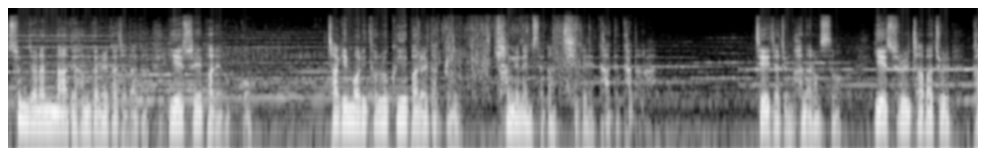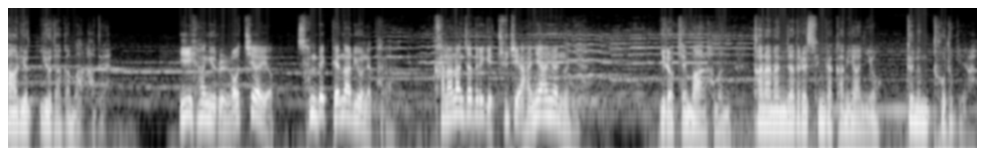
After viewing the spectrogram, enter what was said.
순전한 나드 한 근을 가져다가 예수의 발에 붓고 자기 머리털로 그의 발을 닦으니 향유 냄새가 집에 가득하더라. 제자 중 하나로서 예수를 잡아줄 가룟 유다가 말하되 이 향유를 어찌하여 300데나리온에 팔아 가난한 자들에게 주지 아니하였느냐 이렇게 말함은 가난한 자들을 생각함이 아니요 그는 도둑이라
